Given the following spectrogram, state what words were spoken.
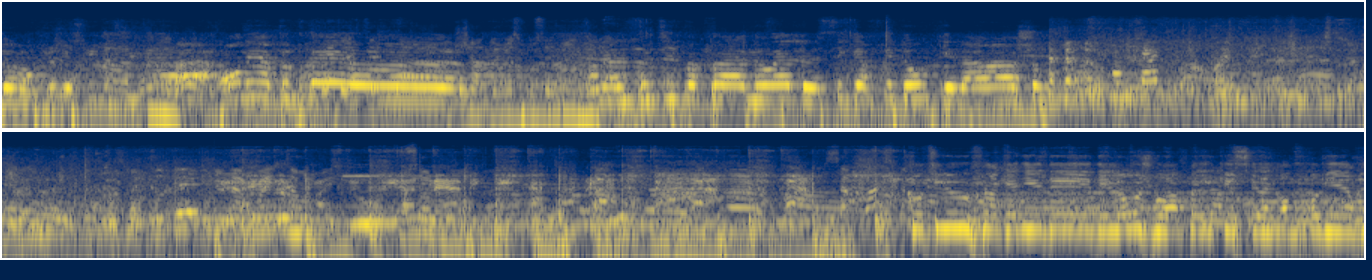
Voilà, on est à peu près. euh, on a le petit papa Noël Segafredo qui est là. Continuez de nous faire gagner des, lots. Je vous rappelle que c'est la grande première. Vous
